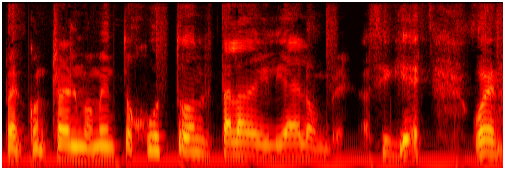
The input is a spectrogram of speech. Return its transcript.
para encontrar el momento justo donde está la debilidad del hombre. Así que, bueno,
